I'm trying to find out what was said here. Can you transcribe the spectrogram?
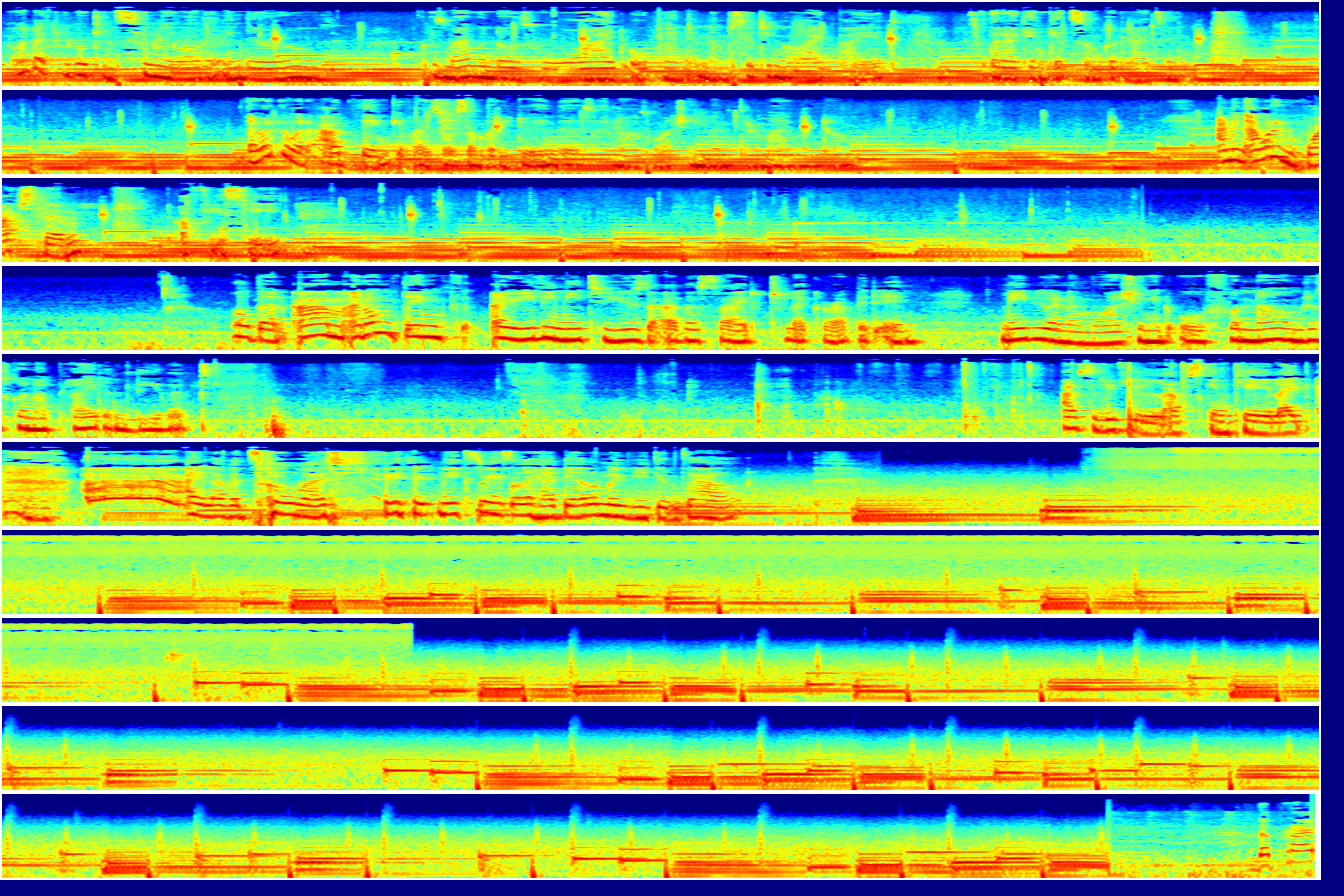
wonder if people can see me while they're in their rooms. Because my window is wide open and I'm sitting right by it so that I can get some good lighting. I wonder what I would think if I saw somebody doing this and I was watching them through my window. I mean, I wouldn't watch them, obviously. Well done. Um, I don't think I really need to use the other side to like wrap it in. Maybe when I'm washing it off. For now, I'm just gonna apply it and leave it. Absolutely love skincare. Like, ah, I love it so much. it makes me so happy. I don't know if you can tell.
